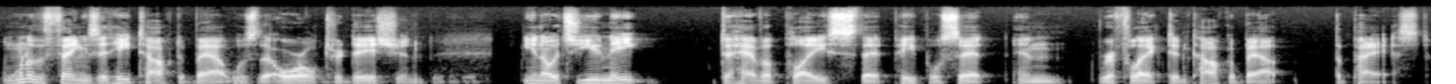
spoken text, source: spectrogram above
one of the things that he talked about was the oral tradition. You know, it's unique to have a place that people sit and reflect and talk about the past.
